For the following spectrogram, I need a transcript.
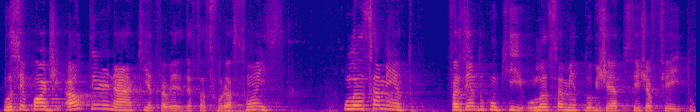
você pode alternar aqui através dessas furações o lançamento, fazendo com que o lançamento do objeto seja feito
